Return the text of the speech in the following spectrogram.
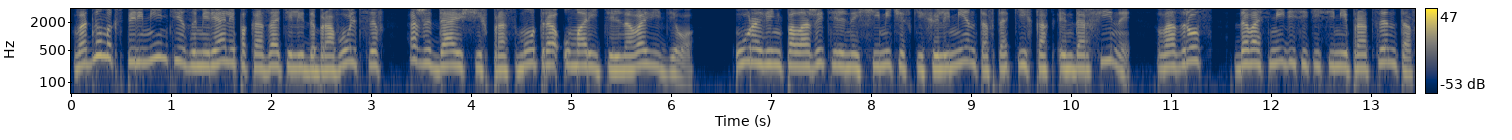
В одном эксперименте замеряли показатели добровольцев, ожидающих просмотра уморительного видео. Уровень положительных химических элементов, таких как эндорфины, возрос до 87%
